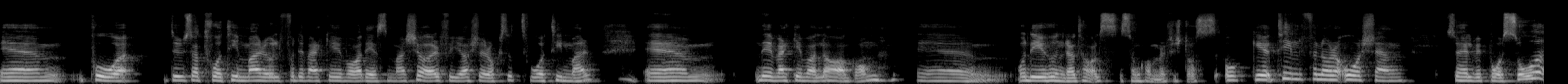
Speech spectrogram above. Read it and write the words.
Ehm, på, du sa två timmar Ulf och det verkar ju vara det som man kör för jag kör också två timmar. Ehm, det verkar vara lagom. Ehm, och det är ju hundratals som kommer förstås. Och eh, till för några år sedan så höll vi på så,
